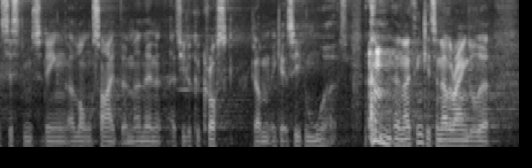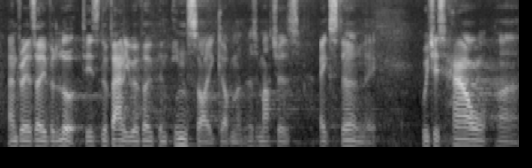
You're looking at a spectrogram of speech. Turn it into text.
systems sitting alongside them. And then as you look across government, it gets even worse. and I think it's another angle that Andrea's overlooked is the value of open inside government as much as externally, which is how uh,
